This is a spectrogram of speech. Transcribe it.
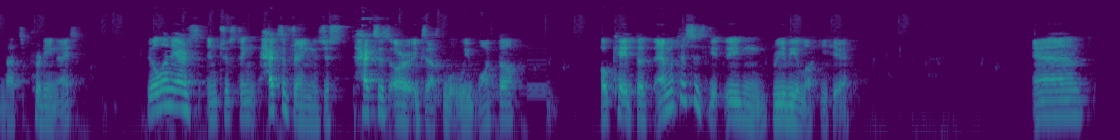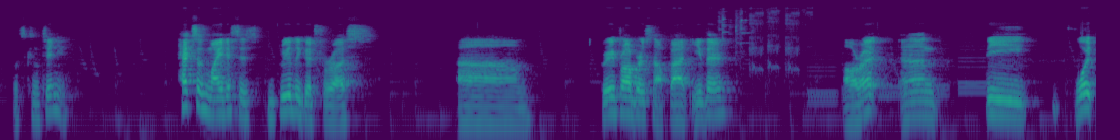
That's pretty nice. Billionaire is interesting. Hex of Draining is just hexes are exactly what we want though. Okay, the amethyst is getting really lucky here. And let's continue. Hex of Midas is really good for us. Um, Grave Robber is not bad either. Alright, and the Void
